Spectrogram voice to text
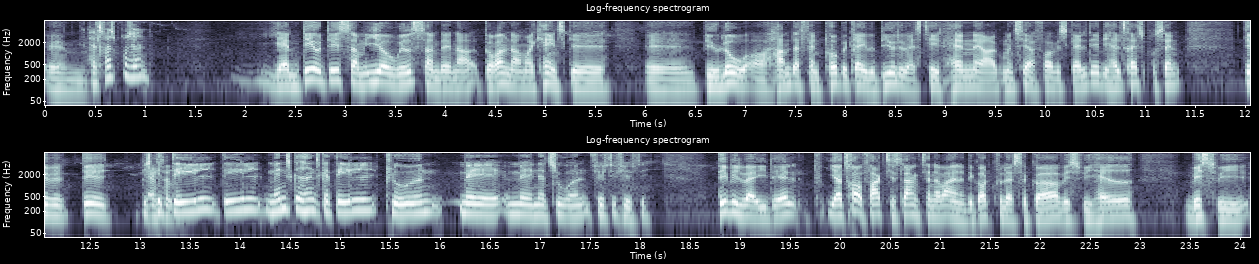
50 øhm, procent? Jamen, det er jo det, som E.O. Wilson, den berømte amerikanske øh, biolog, og ham, der fandt på begrebet biodiversitet, han argumenterer for, at vi skal. Det er de 50 procent. Det, det, vi skal altså, dele, dele, menneskeheden skal dele kloden med, med naturen 50-50. Det ville være ideelt. Jeg tror faktisk langt hen ad vejen, at det godt kunne lade sig gøre, hvis vi havde, hvis vi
